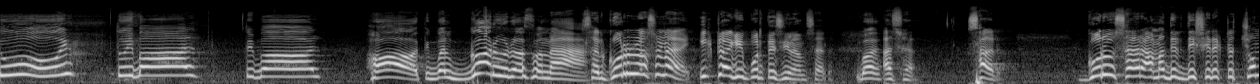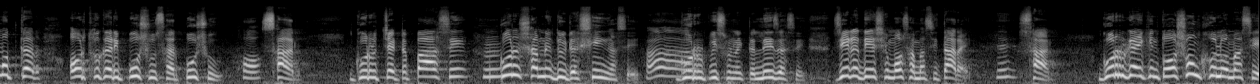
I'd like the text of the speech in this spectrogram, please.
তুই তুই বল তুই বল। হ তুই বল গরু রচনা। স্যার গরুর রচনা একটু আগে পড়তেছিলাম স্যার। বল। আচ্ছা স্যার গরু স্যার আমাদের দেশের একটা চমৎকার অর্থকারী পশু স্যার পশু। হ। স্যার গরুর চারটা পা আছে গরুর সামনে দুইটা শিং আছে হ্যাঁ। গরুর পিছনে একটা লেজ আছে যেটা দিয়ে সে মশামাছি তাড়ায়। হ্যাঁ। স্যার গরুর গায়ে কিন্তু অসংখ্য লোম আছে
